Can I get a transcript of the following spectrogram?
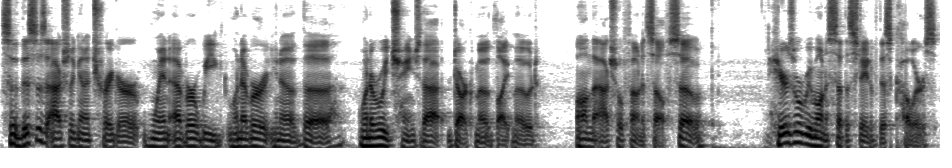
So this is actually going to trigger whenever we, whenever, you know, the, whenever we change that dark mode, light mode on the actual phone itself. So here's where we want to set the state of this colors,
